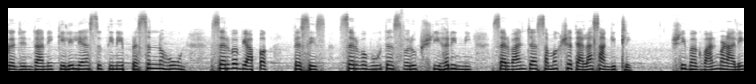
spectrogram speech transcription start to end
गजेंद्राने केलेल्या स्तुतीने प्रसन्न होऊन सर्व व्यापक तसेच सर्वभूत स्वरूप श्रीहरींनी सर्वांच्या समक्ष त्याला सांगितले. श्री भगवान म्हणाले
